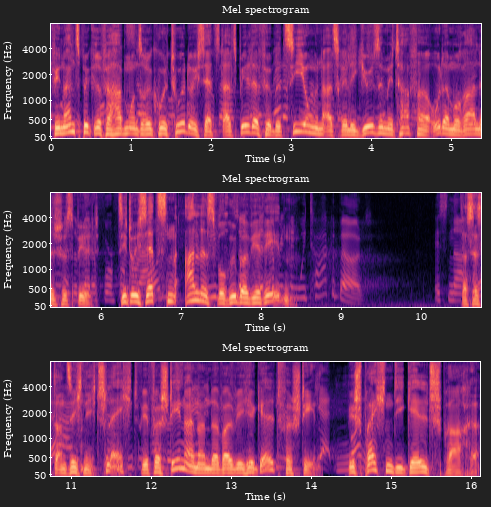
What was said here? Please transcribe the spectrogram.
Finanzbegriffe haben unsere Kultur durchsetzt als Bilder für Beziehungen, als religiöse Metapher oder moralisches Bild. Sie durchsetzen alles, worüber wir reden. Das ist an sich nicht schlecht. Wir verstehen einander, weil wir hier Geld verstehen. Wir sprechen die Geldsprache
